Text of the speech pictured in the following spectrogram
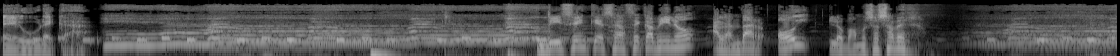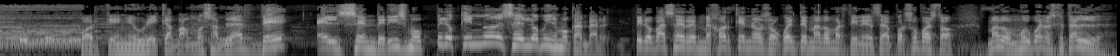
Eureka. Dicen que se hace camino al andar. Hoy lo vamos a saber. Porque en Eureka vamos a hablar de el senderismo, pero que no es lo mismo que andar. Pero va a ser mejor que nos lo cuente Mado Martínez, eh, por supuesto. Mado, muy buenas, ¿qué tal?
